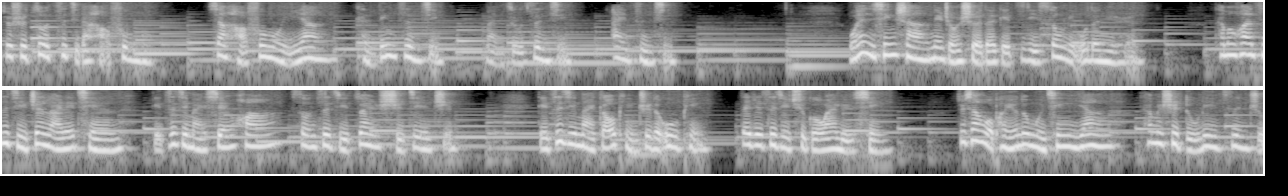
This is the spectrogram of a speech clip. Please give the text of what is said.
就是做自己的好父母，像好父母一样肯定自己。满足自己，爱自己。我很欣赏那种舍得给自己送礼物的女人，她们花自己挣来的钱，给自己买鲜花，送自己钻石戒指，给自己买高品质的物品，带着自己去国外旅行。就像我朋友的母亲一样，他们是独立自主、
